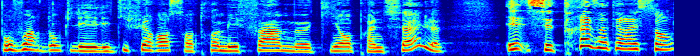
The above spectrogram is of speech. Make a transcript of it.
pour voir donc les, différences entre hommes et femmes euh, qui empruntent seuls. Et c'est très intéressant.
